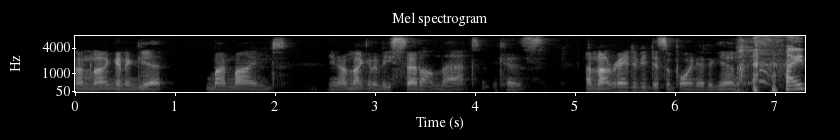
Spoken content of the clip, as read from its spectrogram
I'm not gonna get my mind. You know, I'm not gonna be set on that because I'm not ready to be disappointed again. I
